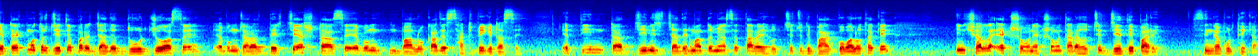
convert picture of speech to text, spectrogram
এটা একমাত্র যেতে পারে যাদের ধৈর্য আছে এবং যাদের চেষ্টা আছে এবং ভালো কাজের সার্টিফিকেট আছে। এ তিনটা জিনিস যাদের মাধ্যমে আছে তারাই হচ্ছে যদি ভাগ্য ভালো থাকে, ইনশাল্লাহ এক সময় এক সময় তারা হচ্ছে যেতে পারে। সিঙ্গাপুর থেকে।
